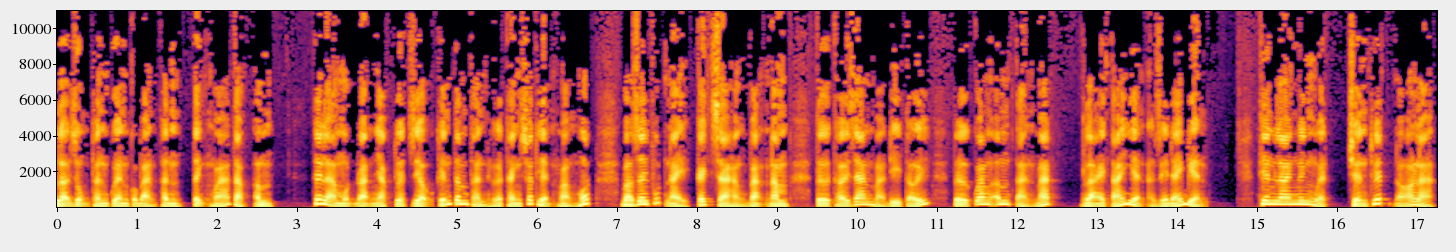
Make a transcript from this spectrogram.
lợi dụng thần quyền của bản thân tịnh hóa tạp âm, Thế là một đoạn nhạc tuyệt diệu khiến tâm thần hứa thành xuất hiện hoảng hốt vào giây phút này cách xa hàng vạn năm, từ thời gian mà đi tới, từ quang âm tản mát, lại tái hiện ở dưới đáy biển. Thiên lai nghinh nguyệt, truyền thuyết đó là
